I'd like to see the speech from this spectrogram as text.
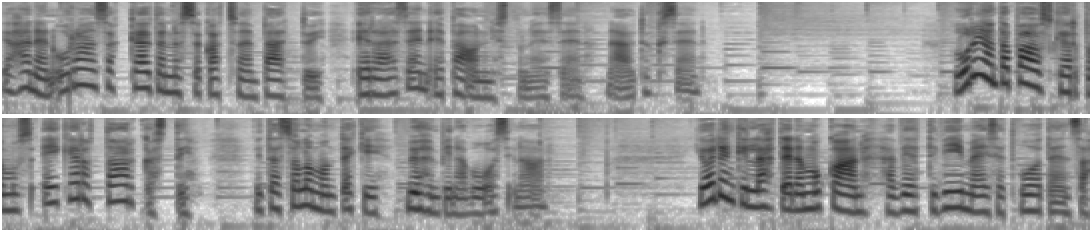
ja hänen uransa käytännössä katsoen päättyi erääseen epäonnistuneeseen näytökseen. Lurian tapauskertomus ei kerro tarkasti, mitä Solomon teki myöhempinä vuosinaan. Joidenkin lähteiden mukaan hän vietti viimeiset vuotensa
